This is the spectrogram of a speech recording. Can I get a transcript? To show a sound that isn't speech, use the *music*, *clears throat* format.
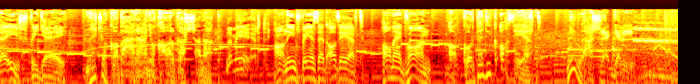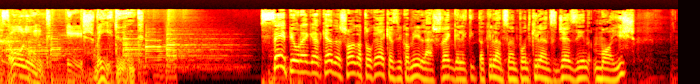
De is figyelj, ne csak a bárányok hallgassanak. De miért? Ha nincs pénzed azért, ha megvan, akkor pedig azért. Millás reggeli. Szólunk és védünk. Szép jó reggelt, kedves hallgatók! Elkezdjük a Millás reggelit itt a 90.9 Jazzin ma is,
